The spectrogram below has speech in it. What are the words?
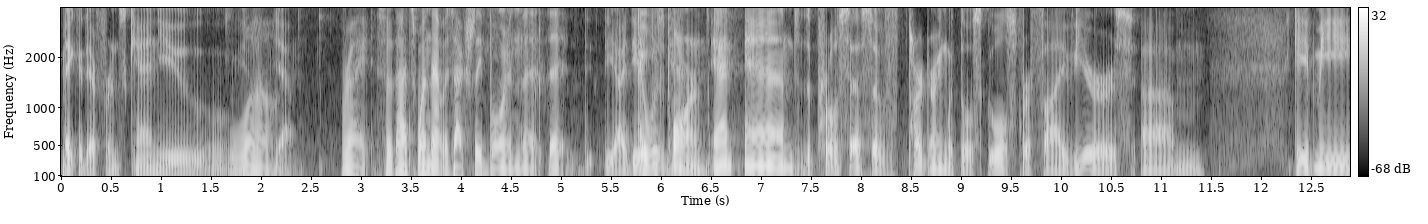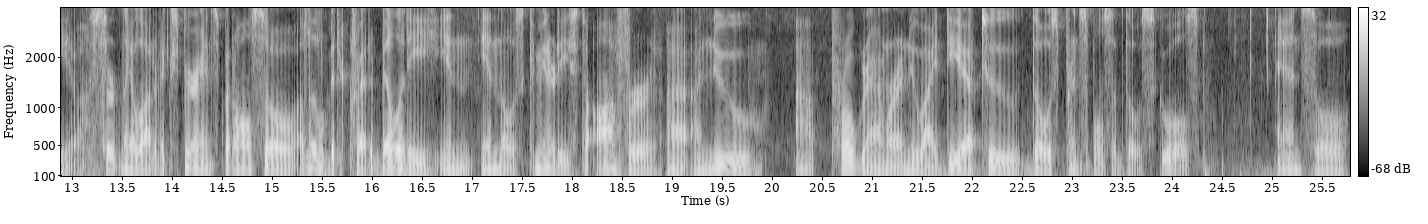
make a difference? Can you? Whoa. Yeah. Right. So that's when that was actually born. The the, the idea was born, and and the process of partnering with those schools for five years um, gave me certainly a lot of experience, but also a little bit of credibility in in those communities to offer uh, a new uh, program or a new idea to those principals of those schools, and so.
